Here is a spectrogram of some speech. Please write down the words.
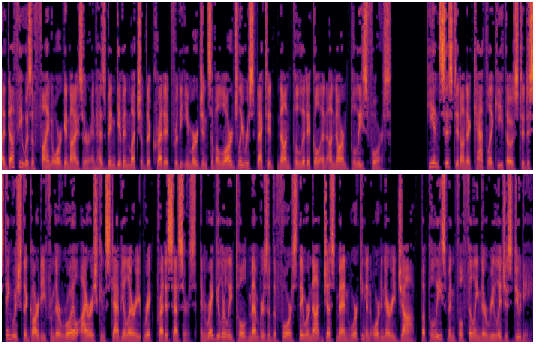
O'Duffy was a fine organizer and has been given much of the credit for the emergence of a largely respected, non-political and unarmed police force. He insisted on a Catholic ethos to distinguish the Gardaí from their Royal Irish Constabulary predecessors, and regularly told members of the force they were not just men working an ordinary job, but policemen fulfilling their religious duty.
